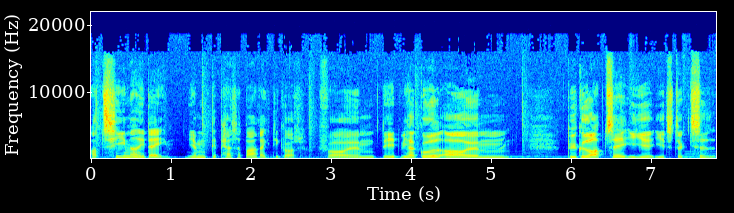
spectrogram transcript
Og temaet i dag, jamen det passer bare rigtig godt, for øh, det er et, vi har gået og øh, bygget op til i, øh, i et stykke tid,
